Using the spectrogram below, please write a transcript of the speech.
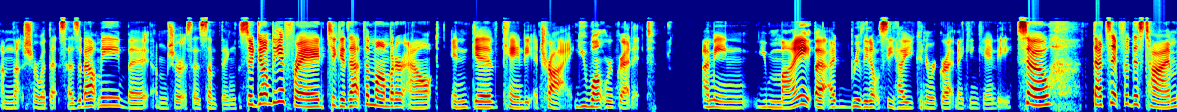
I'm not sure what that says about me, but I'm sure it says something. So don't be afraid to get that thermometer out and give candy a try. You won't regret it. I mean, you might, but I really don't see how you can regret making candy. So that's it for this time.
